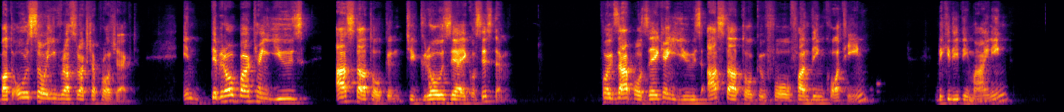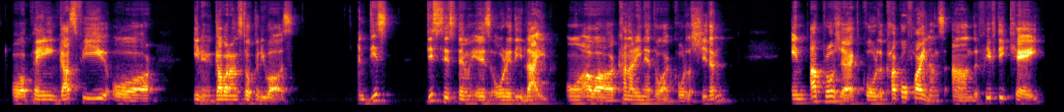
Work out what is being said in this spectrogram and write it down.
but also infrastructure project. And developer can use Astar token to grow their ecosystem. For example, they can use Astar token for funding core team, liquidity mining, or paying gas fee or you know governance token rewards. And this this system is already live on our Canary network called Shiden. In a project called Kaco Finance and 50k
